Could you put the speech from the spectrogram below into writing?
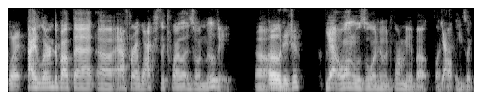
but I learned about that uh, after I watched the Twilight Zone movie. Um, oh, did you? Yeah, Owen was the one who informed me about like Yeah. all, he's like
